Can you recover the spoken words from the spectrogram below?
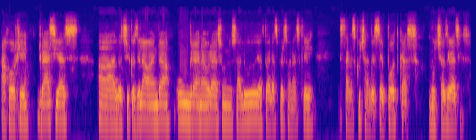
A Jorge, gracias. A los chicos de la banda, un gran abrazo, un saludo y a todas las personas que están escuchando este podcast. Muchas gracias.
